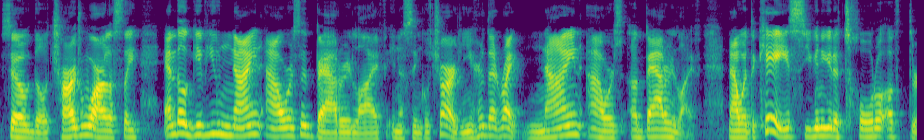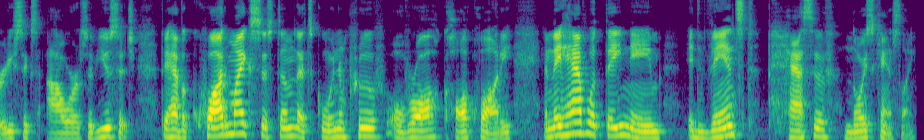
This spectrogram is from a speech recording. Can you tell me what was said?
So they'll charge wirelessly and they'll give you nine hours of battery life in a single charge. And you heard that right, nine hours of battery life. Now with the case, you're to get a total of 36 hours of usage. They have a quad mic system that's going to improve overall call quality and they have what they name advanced passive noise canceling.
